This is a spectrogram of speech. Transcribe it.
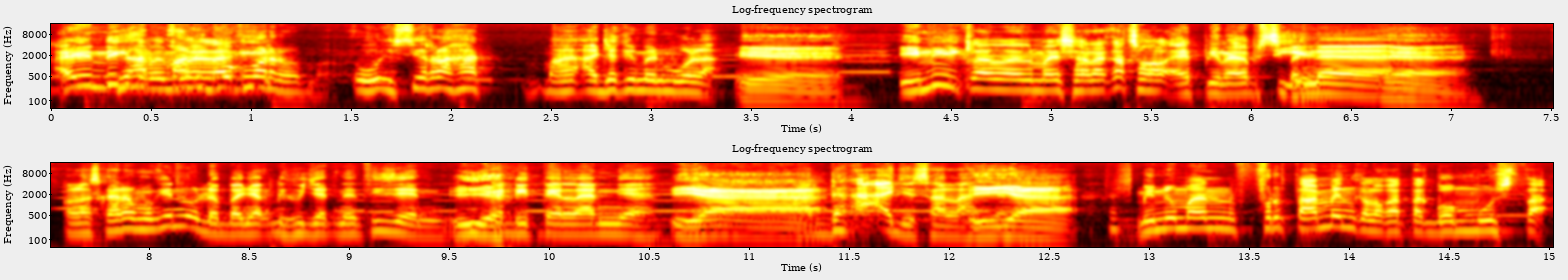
Ayo, Andi, kita main bola lagi. keluar, istirahat, ajakin main bola. Iya. Ini iklan masyarakat soal epilepsi. ya? Bener. Iya. Kalau sekarang mungkin udah banyak dihujat netizen Iya. kedetailannya. Iya. Ada aja salahnya. Iya. Minuman Furtamin kalau kata Gomusta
